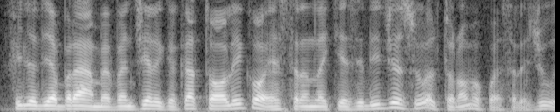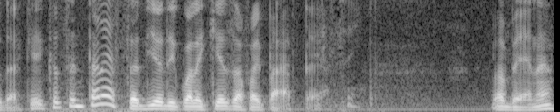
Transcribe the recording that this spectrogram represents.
figlio di Abramo, evangelico e cattolico, essere nella chiesa di Gesù e il tuo nome può essere Giuda. Che cosa interessa a Dio di quale chiesa fai parte? Sì. Va bene?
